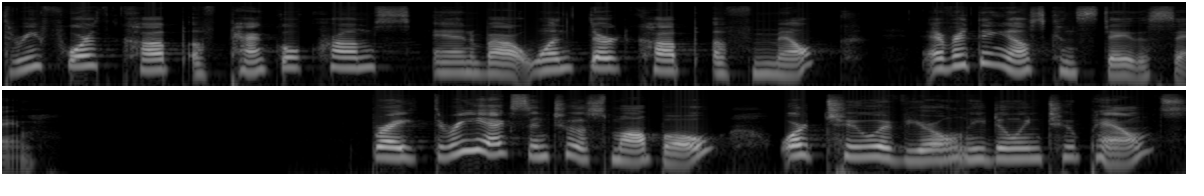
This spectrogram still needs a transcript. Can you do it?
3 4 cup of panko crumbs and about 1 3 cup of milk. Everything else can stay the same. Break three eggs into a small bowl, or two if you're only doing two pounds.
